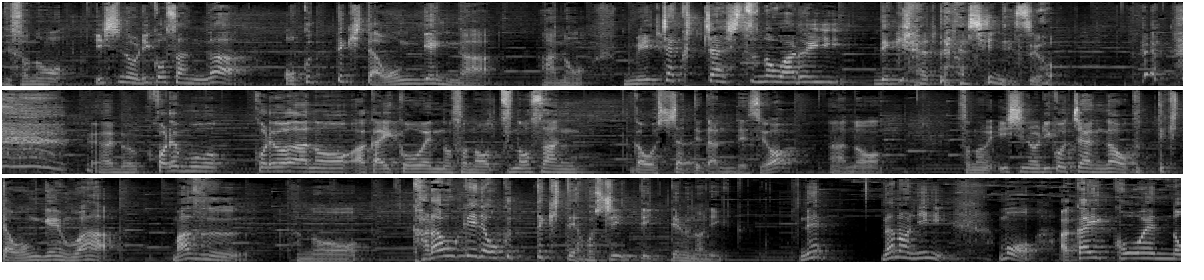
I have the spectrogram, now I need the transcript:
でその石野莉子さんが送ってきた音源があのめちゃくちゃ質の悪い出来だったらしいんですよ。あのこれもこれはあの赤い公園のその角さんがおっしゃってたんですよあのその石野莉子ちゃんが送ってきた音源はまずあのカラオケで送ってきてほしいって言ってるのにねなのに、もう赤い公園の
